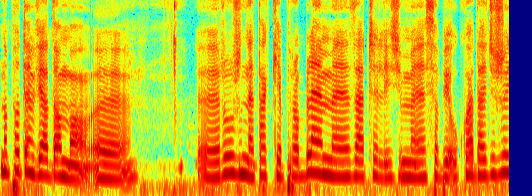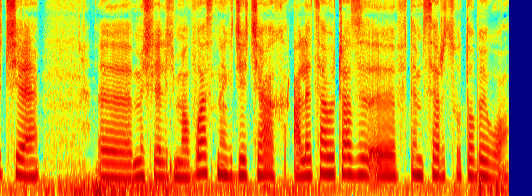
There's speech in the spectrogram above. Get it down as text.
No potem wiadomo, różne takie problemy, zaczęliśmy sobie układać życie, y, myśleliśmy o własnych dzieciach, ale cały czas y, w tym sercu to było.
